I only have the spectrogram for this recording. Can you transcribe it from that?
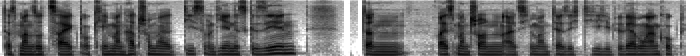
dass man so zeigt, okay, man hat schon mal dies und jenes gesehen. Dann weiß man schon als jemand, der sich die Bewerbung anguckt,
